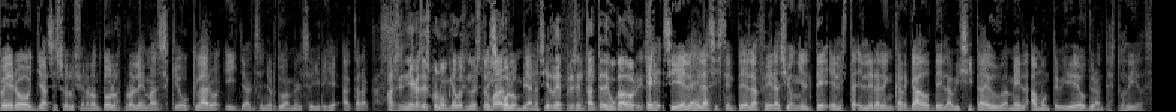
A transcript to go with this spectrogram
Pero, ya se solucionaron todos los problemas, quedó claro y ya el señor Dudamel se dirige a Caracas. Arceniegas es colombiano, si no estoy Es mal. colombiano, sí. Representante de jugadores. Es- sí, él es el asistente de la federación y él, te- él, está, él era el encargado de la visita de Dudamel a Montevideo durante estos días.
